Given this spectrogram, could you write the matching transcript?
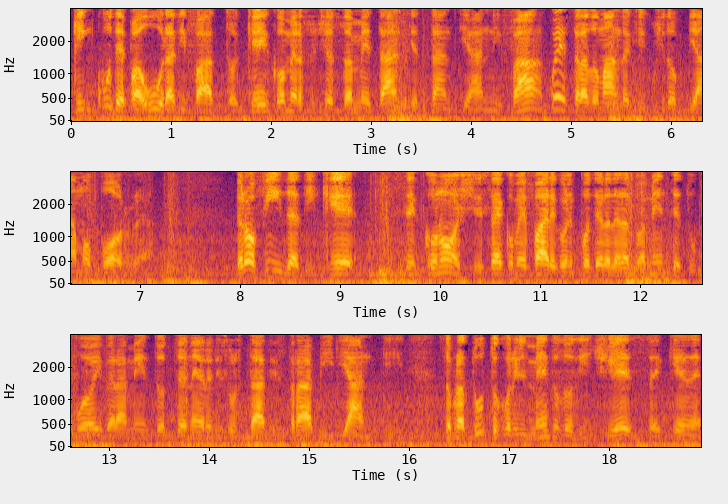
che incute paura di fatto, che come era successo a me tanti e tanti anni fa? Questa è la domanda che ci dobbiamo porre. Però fidati che se conosci, sai come fare con il potere della tua mente, tu puoi veramente ottenere risultati strabilianti, soprattutto con il metodo DCS, che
